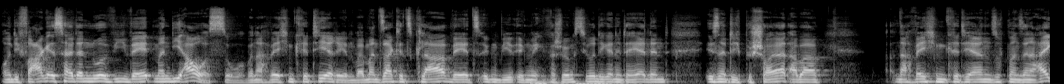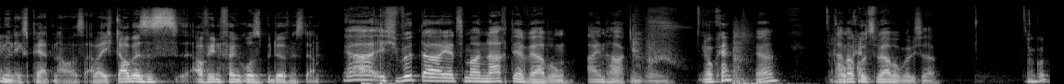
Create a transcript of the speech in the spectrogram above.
Und die Frage ist halt dann nur, wie wählt man die aus? So, nach welchen Kriterien? Weil man sagt jetzt klar, wer jetzt irgendwie irgendwelchen Verschwörungstheoretikern hinterherlennt, ist natürlich bescheuert, aber nach welchen Kriterien sucht man seine eigenen Experten aus? Aber ich glaube, es ist auf jeden Fall ein großes Bedürfnis da. Ja, ich würde da jetzt mal nach der Werbung einhaken wollen. Okay. Ja? Einmal Okay. kurz Werbung, würde ich sagen. Na gut.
